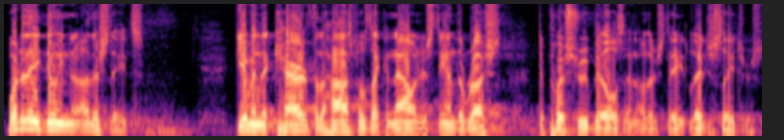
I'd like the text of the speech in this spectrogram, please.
What are they doing in other states? Given the carrot for the hospitals, I can now understand the rush to push through bills in other state legislatures.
